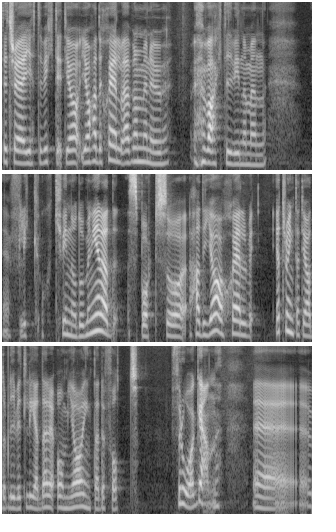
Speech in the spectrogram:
Det tror jag är jätteviktigt. Jag, jag hade själv, även om jag nu var aktiv inom en eh, Eh, flick och kvinnodominerad sport så hade jag själv, jag tror inte att jag hade blivit ledare om jag inte hade fått frågan. Eh,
